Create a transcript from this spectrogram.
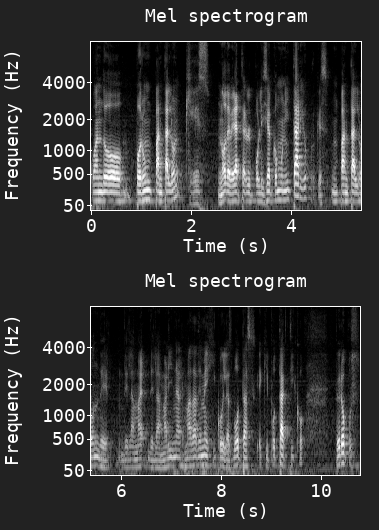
Cuando por un pantalón, que es no debería tener el policía comunitario, porque es un pantalón de, la, la Marina Armada de México y las botas, equipo táctico, pero pues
